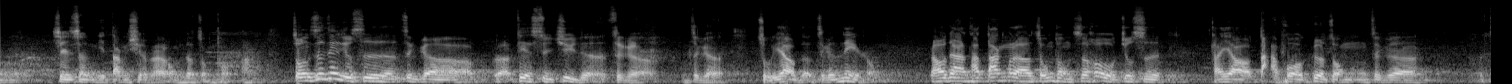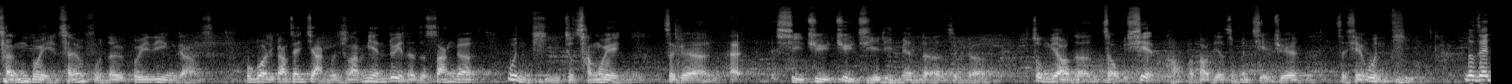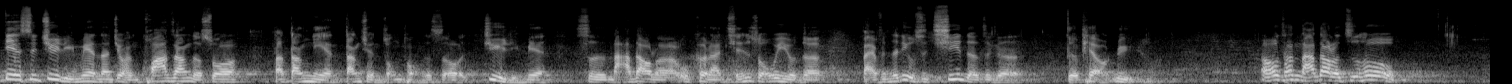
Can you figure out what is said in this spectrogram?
先生，你当选了我们的总统啊！”总之，这就是这个呃电视剧的这个这个主要的这个内容。然后，当然他当了总统之后，就是他要打破各种这个城规、城府的规定这样子。不过，就刚才讲的，就是他面对的这三个问题，就成为这个呃。戏剧剧集里面的这个重要的走线啊，他到底要怎么解决这些问题？那在电视剧里面呢，就很夸张的说，他当年当选总统的时候，剧里面是拿到了乌克兰前所未有的百分之六十七的这个得票率。然后他拿到了之后，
